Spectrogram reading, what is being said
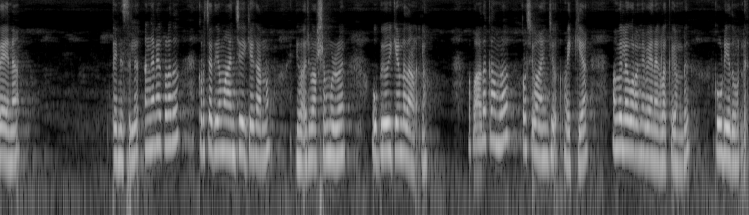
പേന പെൻസിൽ അങ്ങനെയൊക്കെയുള്ളത് കുറച്ചധികം വാങ്ങിച്ച് വയ്ക്കുക. കാരണം ഒരു വർഷം മുഴുവൻ ഉപയോഗിക്കേണ്ടതാണല്ലോ. അപ്പോൾ അതൊക്കെ നമ്മൾ കുറച്ച് വാങ്ങിച്ച് വയ്ക്കുക വില കുറഞ്ഞ പേനകളൊക്കെ ഉണ്ട് കൂടിയതുമുണ്ട്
